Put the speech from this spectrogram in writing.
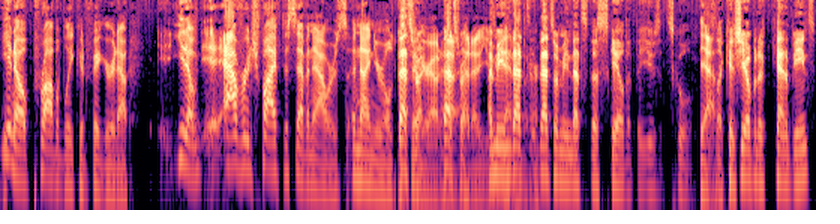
you know, probably could figure it out. You know, average five to seven hours, a nine-year-old could That's figure right. out. that's how, right. How to I mean, that's opener. that's. I mean, that's the scale that they use at school. Yeah. It's like, can she open a can of beans?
